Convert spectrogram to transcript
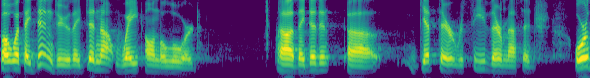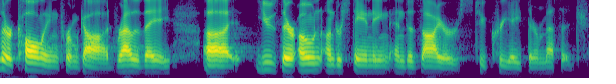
but what they didn't do, they did not wait on the Lord. Uh, they didn't uh, get their, receive their message or their calling from God. Rather, they uh, used their own understanding and desires to create their message.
